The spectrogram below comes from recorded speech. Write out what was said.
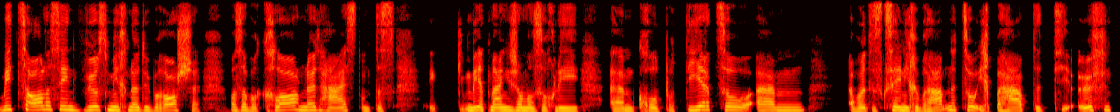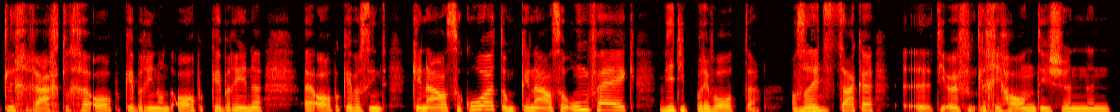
wie Zahlen sind, würde es mich nicht überraschen. Was aber klar nicht heißt und das wird manchmal schon mal so ein bisschen ähm, kolportiert, so, ähm, aber das sehe ich überhaupt nicht so. Ich behaupte, die öffentlichen rechtlichen Arbeitgeberinnen und Arbeitgeberinnen, äh, Arbeitgeber sind genauso gut und genauso unfähig wie die privaten. Also mhm. jetzt zu sagen, äh, die öffentliche Hand ist ein, ein,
